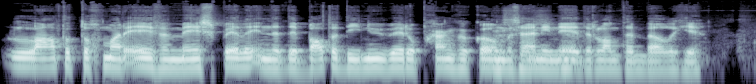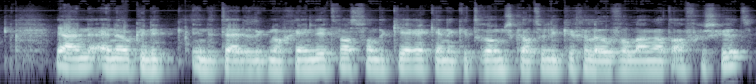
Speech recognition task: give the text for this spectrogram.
laat het toch maar even meespelen in de debatten die nu weer op gang gekomen zijn in Nederland en België. Ja, en, en ook in de, in de tijd dat ik nog geen lid was van de kerk en ik het Rooms-Katholieke geloof al lang had afgeschud,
